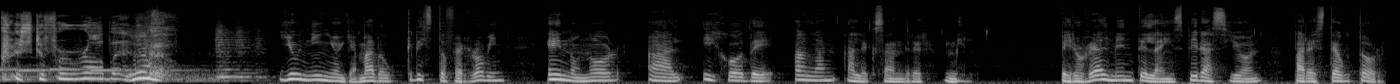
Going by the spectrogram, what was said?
Christopher Robin. y un niño llamado Christopher Robin en honor al hijo de Alan Alexander Milne. Pero realmente la inspiración para este autor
